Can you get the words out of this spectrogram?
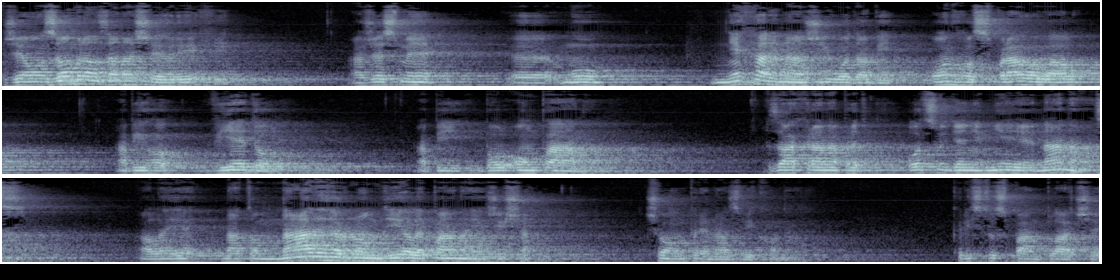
Že On zomrel za naše hriechy a že sme e, mu nechali náš život, aby On ho spravoval aby ho viedol, aby bol on pán. Záchrana pred odsúdením nie je na nás, ale je na tom nádhernom diele pána Ježiša, čo on pre nás vykonal. Kristus pán plače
